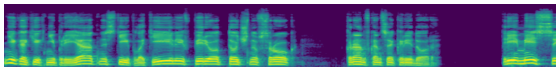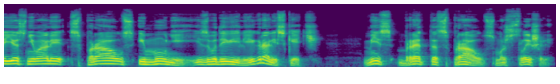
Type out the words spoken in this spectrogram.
Никаких неприятностей, платили вперед точно в срок. Кран в конце коридора. Три месяца ее снимали Спраулс и Муни из Водевиля, играли скетч. Мисс Бретта Спраулс, может, слышали?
